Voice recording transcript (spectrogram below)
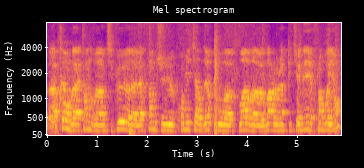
Euh, après, on va attendre un petit peu euh, la fin du premier quart d'heure pour euh, pouvoir euh, voir l'Olympique Lyonnais flamboyant.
